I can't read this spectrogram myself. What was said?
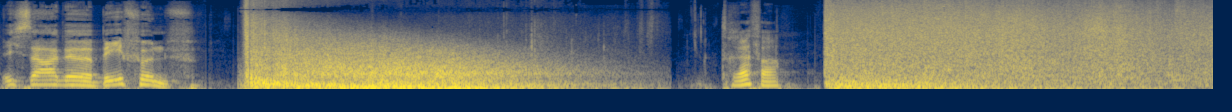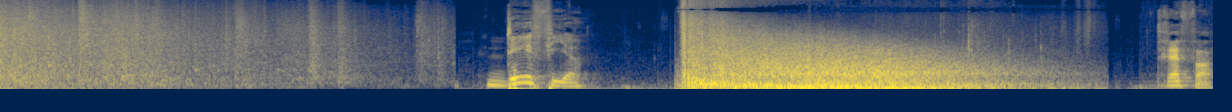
Ich sage B5. Treffer. D4. Treffer.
